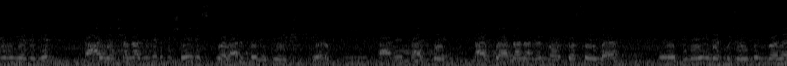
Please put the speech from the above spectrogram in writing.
yürünebilir, daha yaşanabilir bir şehir istiyorlar, belediye için diyorum. Yani belki belki Adana'nın o şoseyle e, güneyi ile kuzeyinin böyle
